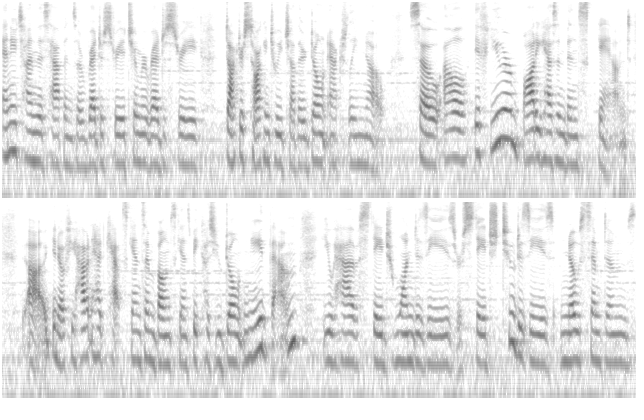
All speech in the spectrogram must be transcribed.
Anytime this happens, a registry, a tumor registry, doctors talking to each other don't actually know. So I'll, if your body hasn't been scanned, uh, you know, if you haven't had CAT scans and bone scans because you don't need them, you have stage one disease or stage two disease, no symptoms,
